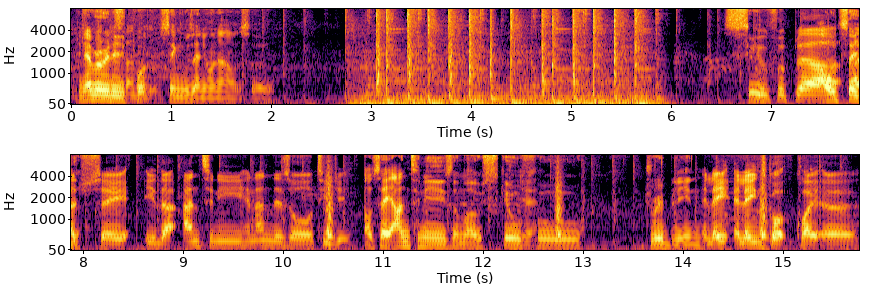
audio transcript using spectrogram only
which He never really put, singles anyone out, so skillful player I would say I'd say either Anthony Hernandez or TJ I'd say Anthony is the most skillful dribbling. Elaine, Elaine's got quite a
